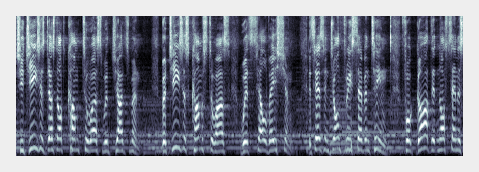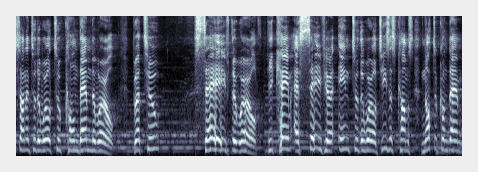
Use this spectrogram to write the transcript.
See, Jesus does not come to us with judgment, but Jesus comes to us with salvation. It says in John 3:17, "For God did not send his son into the world to condemn the world, but to save the world. He came as savior into the world. Jesus comes not to condemn,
